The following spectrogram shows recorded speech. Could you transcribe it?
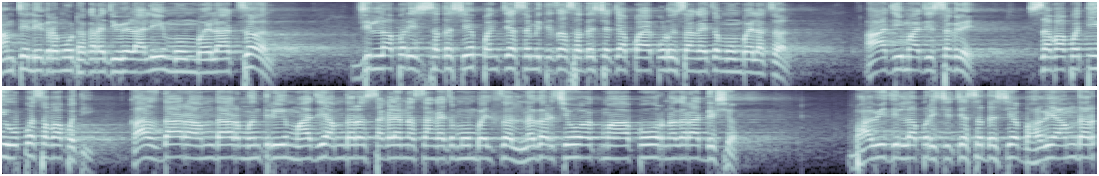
आमचे लेकरं मोठं करायची वेळ आली. मुंबईला चल. जिल्हा परिषद सदस्य पंचायत समितीचा सदस्याच्या पाय पडून सांगायचं मुंबईला चल. आजी माझी सगळे सभापती उपसभापती खासदार आमदार मंत्री माजी आमदार सगळ्यांना सांगायचं मुंबईला चल. नगरसेवक महापौर नगराध्यक्ष भावी जिल्हा परिषदेचे सदस्य भावी आमदार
